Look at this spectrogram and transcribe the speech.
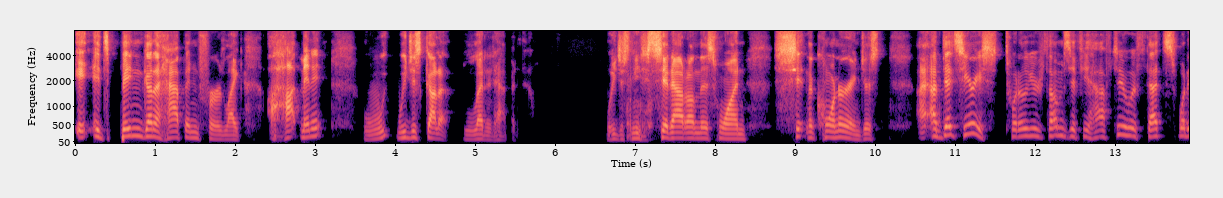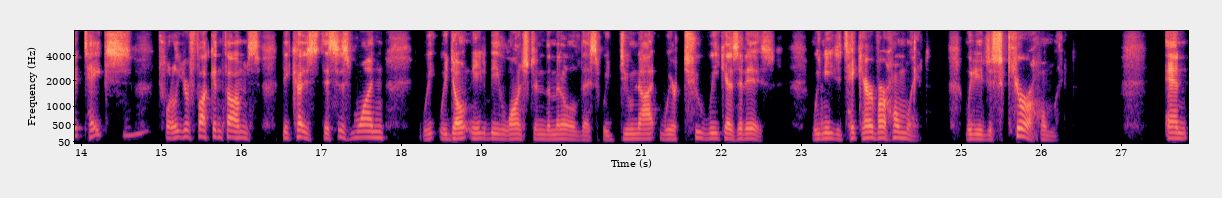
It, it's been gonna happen for like a hot minute. We, we just gotta let it happen now. We just need to sit out on this one, sit in the corner, and just. I, I'm dead serious. Twiddle your thumbs if you have to, if that's what it takes. Mm-hmm. Twiddle your fucking thumbs because this is one we we don't need to be launched into the middle of this. We do not. We're too weak as it is. We need to take care of our homeland. We need to secure our homeland. And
